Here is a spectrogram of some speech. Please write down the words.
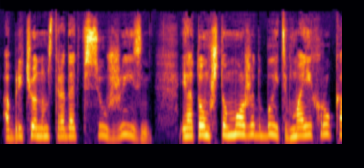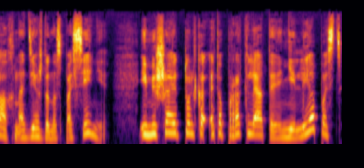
обреченном страдать всю жизнь, и о том, что, может быть, в моих руках надежда на спасение, и мешает только эта проклятая нелепость,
